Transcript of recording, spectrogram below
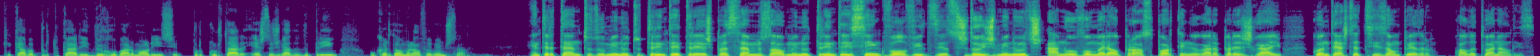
que acaba por tocar e derrubar Maurício. Por cortar esta jogada de perigo, o cartão amarelo foi bem mostrado. Entretanto, do minuto 33 passamos ao minuto 35, volvidos esses dois minutos, há novo amarelo para o Sporting, agora para Jogaio. Quanto a esta decisão, Pedro, qual a tua análise?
